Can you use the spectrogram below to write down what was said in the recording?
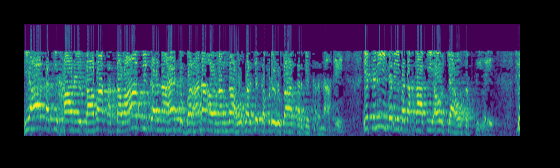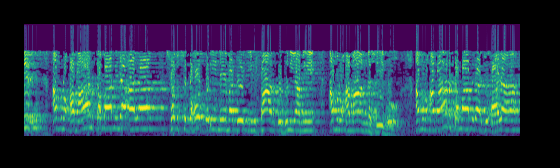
یہاں تک کہ خانہ کعبہ کا طواف بھی کرنا ہے تو بڑھانا اور ننگا ہو کر کے کپڑے اتار کر کے کرنا ہے۔ اتنی بڑی بد اخلاقی اور کیا ہو سکتی ہے؟ پھر امن و امان کا معاملہ آیا۔ سب سے بہت بڑی نعمت ہے کہ انسان کو دنیا میں امن و امان نصیب ہو۔ امن و امان کا معاملہ جو آیا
